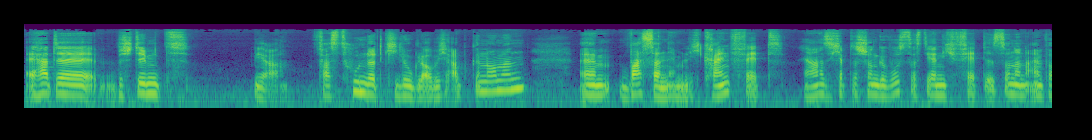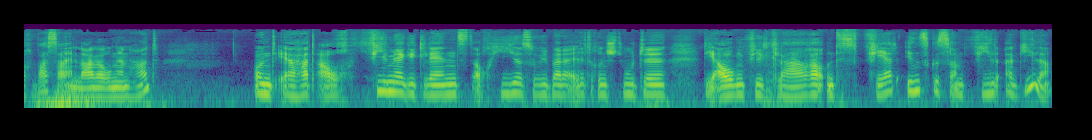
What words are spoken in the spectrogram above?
Er hatte bestimmt, ja, fast 100 Kilo, glaube ich, abgenommen. Ähm, Wasser nämlich, kein Fett. Ja, also ich habe das schon gewusst, dass der nicht Fett ist, sondern einfach Wassereinlagerungen hat. Und er hat auch viel mehr geglänzt, auch hier, so wie bei der älteren Stute, die Augen viel klarer und das Pferd insgesamt viel agiler.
